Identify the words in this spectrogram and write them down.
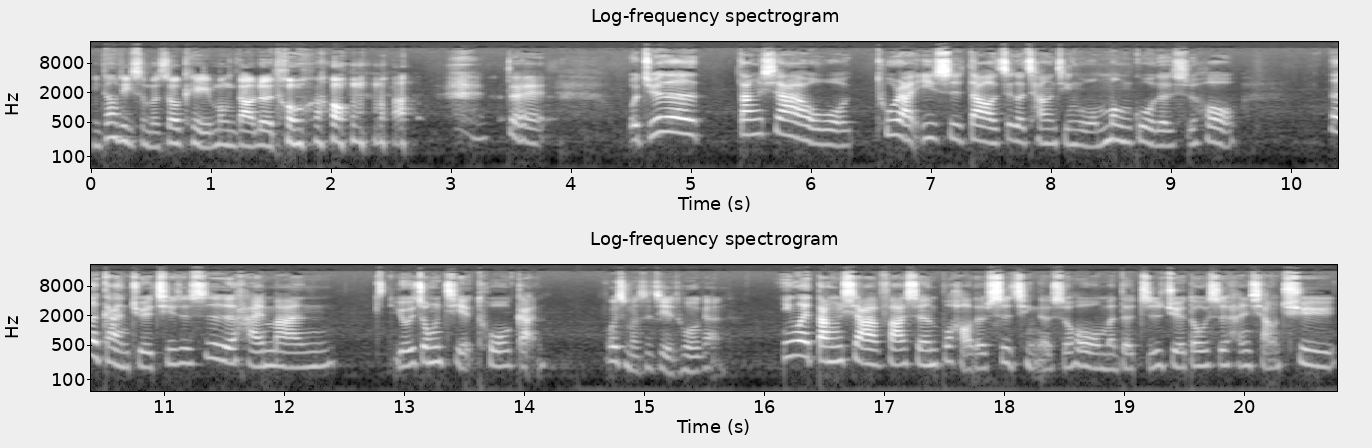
你到底什么时候可以梦到乐透号码？” 对，我觉得当下我突然意识到这个场景我梦过的时候，那感觉其实是还蛮有一种解脱感。为什么是解脱感？因为当下发生不好的事情的时候，我们的直觉都是很想去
